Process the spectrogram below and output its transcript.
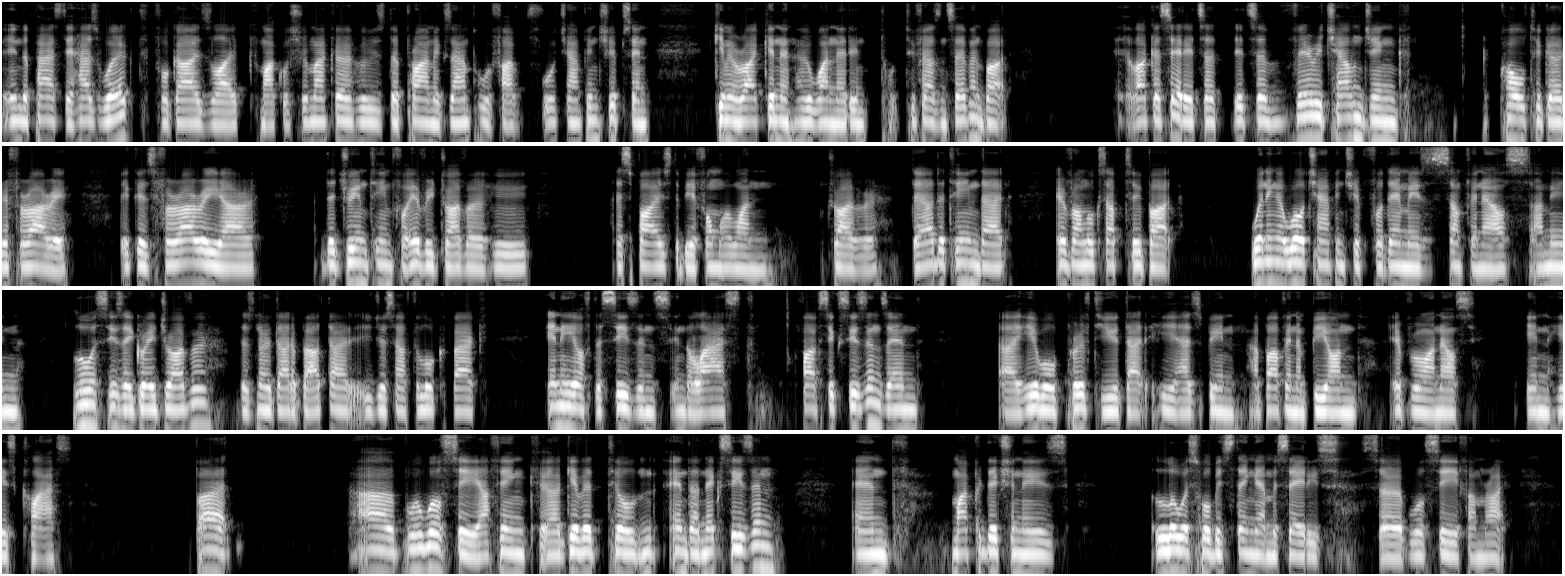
in the past it has worked for guys like Michael Schumacher, who's the prime example with five world championships and Kimi Raikkonen who won it in 2007. But eh, like I said, it's a it's a very challenging call to go to Ferrari because Ferrari are the dream team for every driver who aspires to be a Formula One driver. They are the team that everyone looks up to, but winning a world championship for them is something else. I mean, Lewis is a great driver. There's no doubt about that. You just have to look back any of the seasons in the last five, six seasons, and uh, he will prove to you that he has been above and beyond everyone else in his class. But uh, we'll, we'll see. I think uh, give it till end of next season, and my prediction is Lewis will be staying at Mercedes. So we'll see if I'm right.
